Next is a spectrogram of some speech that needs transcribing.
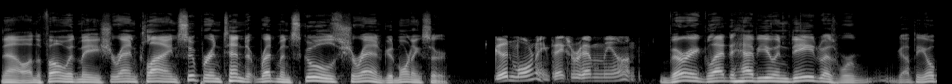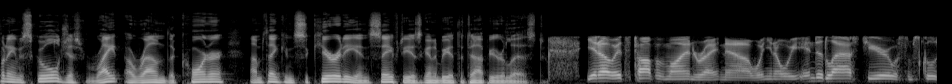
Now, on the phone with me, Charan Cline, Superintendent Redmond Schools. Charan, good morning, sir. Good morning. Thanks for having me on. Very glad to have you indeed, as we're got the opening of school just right around the corner. I'm thinking security and safety is going to be at the top of your list. You know, it's top of mind right now. Well, you know, we ended last year with some school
